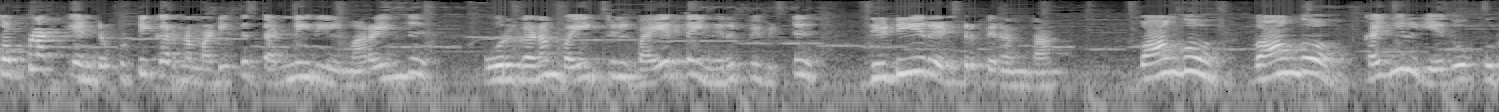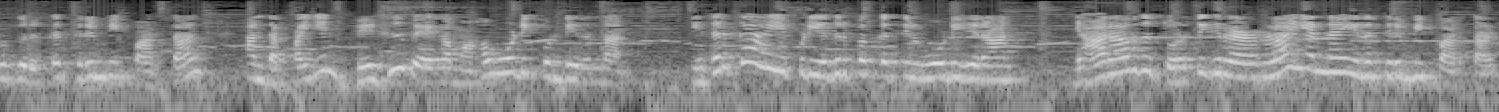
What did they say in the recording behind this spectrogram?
தொப்ளக் என்று குட்டிக்கரணம் அடித்து தண்ணீரில் மறைந்து ஒரு கணம் வயிற்றில் பயத்தை நிரப்பிவிட்டு திடீர் என்று பிறந்தான். வாங்கோ வாங்கோ. கையில் ஏதோ குறுகுறுக்க திரும்பி பார்த்தால் அந்த பையன் வெகு வேகமாக ஓடிக்கொண்டிருந்தான். எதற்காக இப்படி எதிர்ப்பக்கத்தில் ஓடுகிறான்? யாராவது துரத்துகிறார்களா என்ன என திரும்பி பார்த்தாள்.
